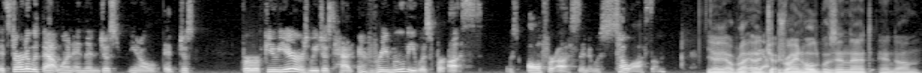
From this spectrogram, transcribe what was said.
it started with that one and then just, you know, it just for a few years we just had every movie was for us. It was all for us and it was so awesome. Yeah, yeah. Right, uh, Yeah. Judge Reinhold was in that, and um,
